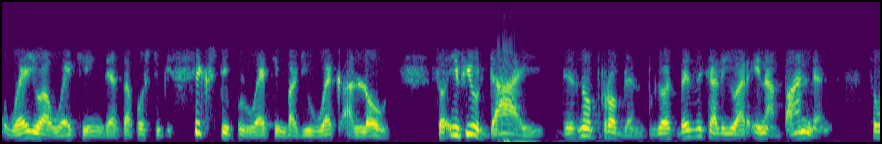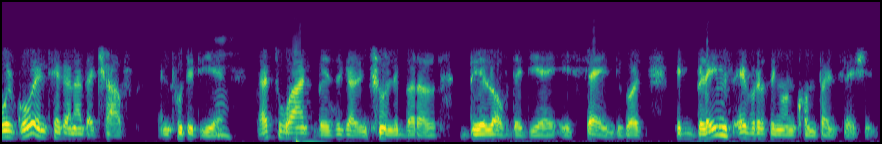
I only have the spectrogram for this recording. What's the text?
where you are working, there's supposed to be six people working, but you work alone. So if you die, there's no problem because basically you are in abundance. So we'll go and take another chaff and put it here. Mm. That's what basically the neoliberal bill of the DA is saying because it blames everything on compensation.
